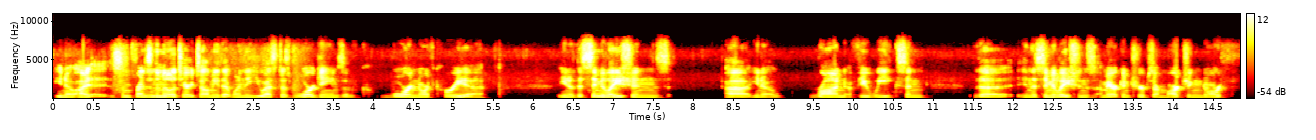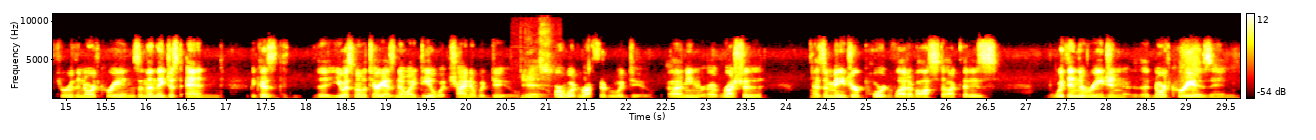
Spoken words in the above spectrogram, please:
you know, I some friends in the military tell me that when the U.S. does war games of war in North Korea, you know, the simulations uh, you know, run a few weeks, and the in the simulations, American troops are marching north through the North Koreans, and then they just end because the, the U.S. military has no idea what China would do, yes, or what Russia would do. I mean, Russia has a major port, Vladivostok, that is within the region that North Korea is in.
